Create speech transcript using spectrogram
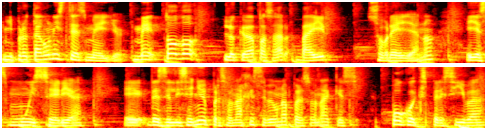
Mi protagonista es Major. Me, todo lo que va a pasar va a ir sobre ella, ¿no? Ella es muy seria. Eh, desde el diseño de personaje se ve una persona que es poco expresiva.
